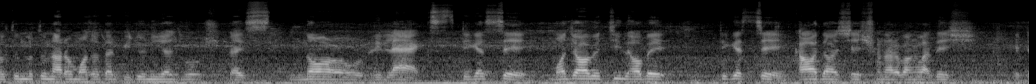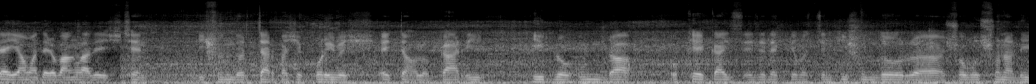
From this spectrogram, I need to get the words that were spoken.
নতুন নতুন আরও মজাদার ভিডিও নিয়ে আসব। গাইস ন রিল্যাক্স ঠিক আছে? মজা হবে চিল হবে, ঠিক আছে? খাওয়া দাওয়া শেষ, সোনার বাংলাদেশ, এটাই আমাদের বাংলাদেশ। ছেন কি সুন্দর চারপাশে পরিবেশ, এটা হলো গাড়ি হিরো হুন্ডা। ওকে গাইস এই যে দেখতে পাচ্ছেন, কি সুন্দর সবুজ সোনালি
